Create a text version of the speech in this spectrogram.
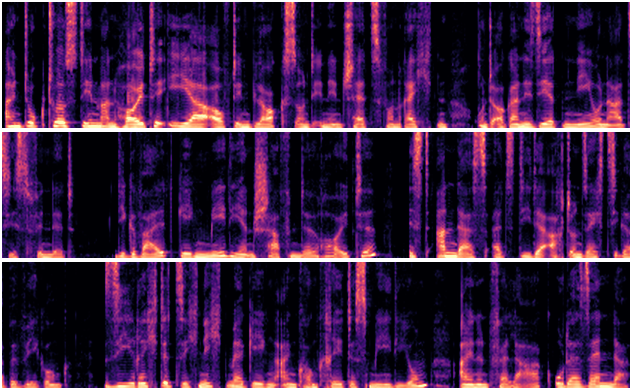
Ein Duktus, den man heute eher auf den Blogs und in den Chats von rechten und organisierten Neonazis findet. Die Gewalt gegen Medienschaffende heute ist anders als die der 68er Bewegung. Sie richtet sich nicht mehr gegen ein konkretes Medium, einen Verlag oder Sender.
